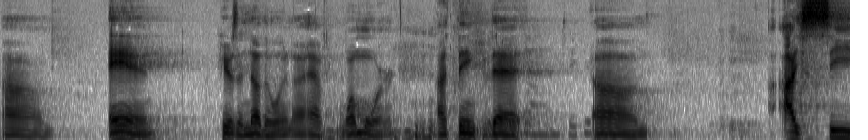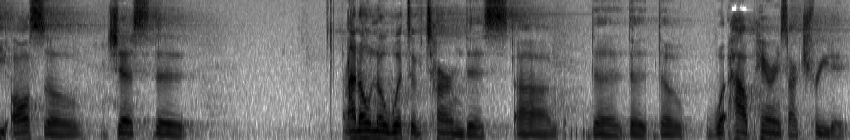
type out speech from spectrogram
Um, and Here's another one. I have one more. I think that um, I see also just the, I don't know what to term this, um, the, the, the, what, how parents are treated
